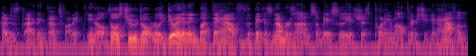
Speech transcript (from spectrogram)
I just, I think that's funny. You know, those two don't really do anything, but they have the biggest numbers on them, so basically it's just putting them out there so you can have them.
